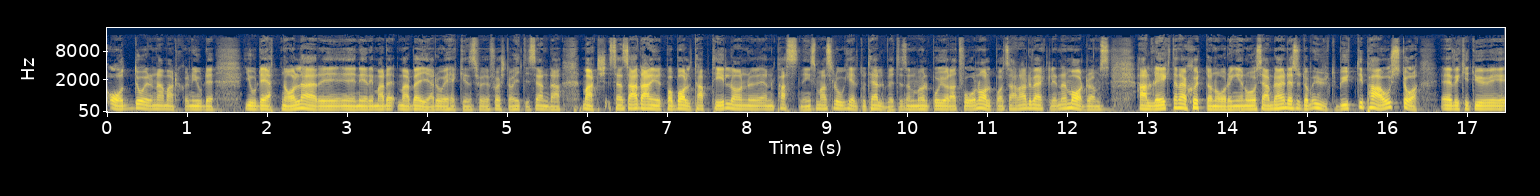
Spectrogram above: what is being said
Odd då i den här matchen gjorde, gjorde 1-0 här i, nere i Marbella då i Häckens första och hittills enda match. Sen så hade han ju ett par bolltapp till och en, en passning som han slog helt åt helvete som de höll på att göra 2-0 på. Så han hade verkligen en mardrömshalvlek den här 17-åringen och sen blev han dessutom utbytt i paus då, eh, vilket ju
